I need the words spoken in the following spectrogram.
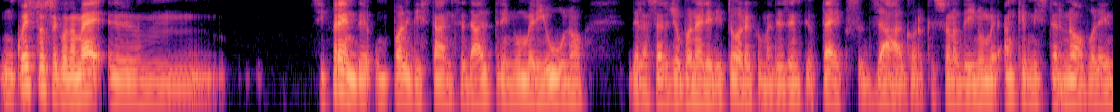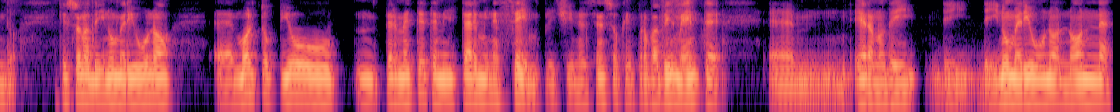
in questo secondo me ehm, si prende un po' le distanze da altri numeri 1 della Sergio Bonelli editore, come ad esempio Tex, Zagor, che sono dei numeri, anche Mister No volendo, che sono dei numeri 1 eh, molto più, mh, permettetemi il termine, semplici, nel senso che probabilmente ehm, erano dei, dei, dei, numeri 1 non,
